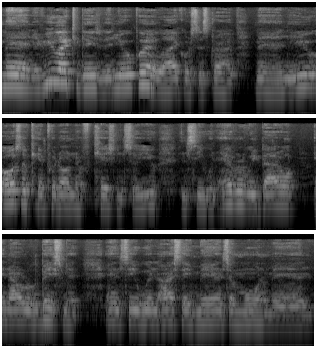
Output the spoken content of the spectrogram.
Man, if you like today's video, put a like or subscribe. Man, you also can put on notifications so you can see whenever we battle in our basement and see when I say man some more, man.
